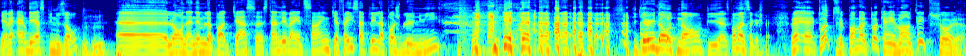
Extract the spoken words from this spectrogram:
Il y avait RDS puis nous autres. Euh, là, on anime le podcast euh, Stanley 25, qui a failli s'appeler La Poche Bleue Nuit. puis qui a eu d'autres noms, puis euh, c'est pas mal ça que je fais. Mais euh, toi, c'est pas mal toi qui as inventé tout ça, là.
